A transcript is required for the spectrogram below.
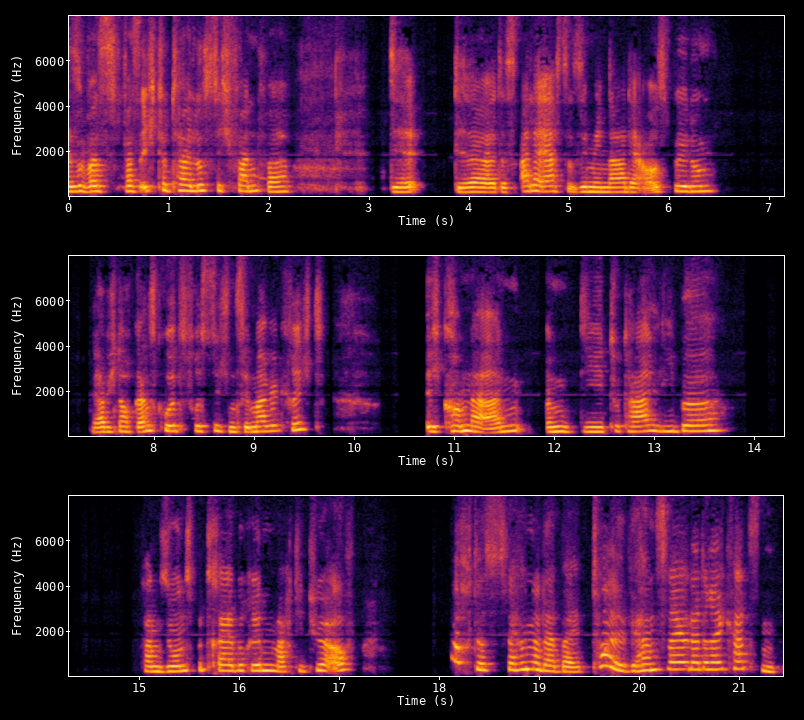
also was, was ich total lustig fand, war der, der, das allererste Seminar der Ausbildung. Da habe ich noch ganz kurzfristig ein Zimmer gekriegt. Ich komme da an und die total liebe Pensionsbetreiberin macht die Tür auf. Ach, das ist zwei Hunde dabei. Toll, wir haben zwei oder drei Katzen.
